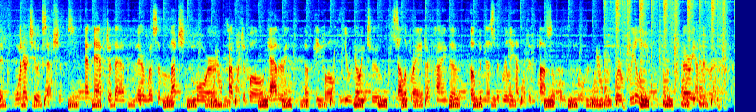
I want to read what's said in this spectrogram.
with one or two exceptions. And after that, there was a much more comfortable gathering of people. You were going to celebrate a kind of openness that really hadn't been possible before. We're really very underground.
